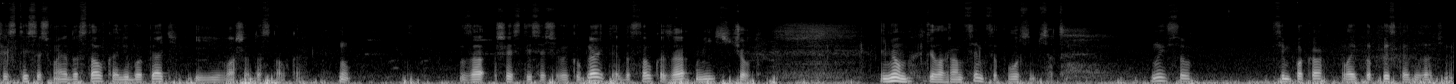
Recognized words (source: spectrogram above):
6 тисяч моя доставка, либо 5 і ваша доставка. Ну, за 6 тисяч ви купляєте, а доставка за мій счет. І ньому кілограм 70-80. Ну і все. Всім пока. Лайк, подписка обязательно.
